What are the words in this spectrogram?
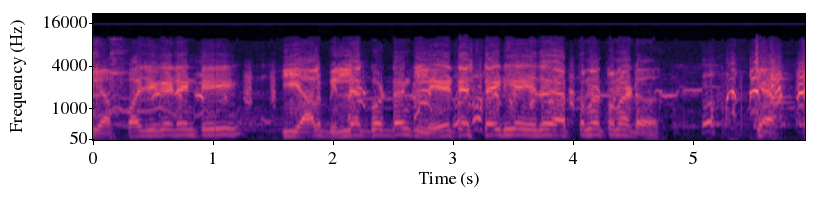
ఈ అప్పాజీ గడేంటి? ఇవాళ బిల్లు ఎగ్గొట్టడానికి లేటెస్ట్ ఐడియా ఏదో ఎత్తనట్టున్నాడు. చెత్త.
